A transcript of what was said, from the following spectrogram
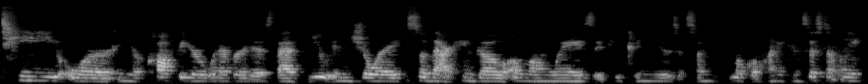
tea or in your coffee or whatever it is that you enjoy. So that can go a long ways if you can use some local honey consistently.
